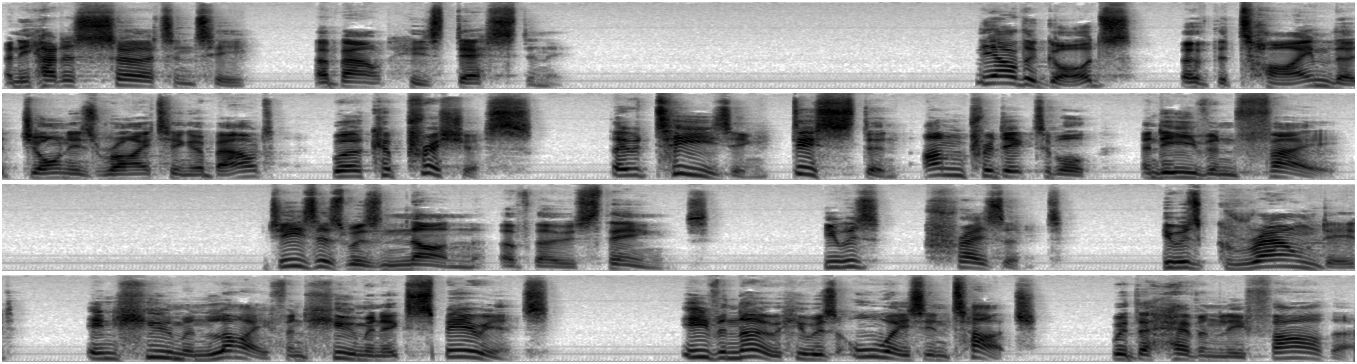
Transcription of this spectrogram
and he had a certainty about his destiny. The other gods of the time that John is writing about were capricious. They were teasing, distant, unpredictable, and even fey. Jesus was none of those things. He was present. He was grounded in human life and human experience. Even though he was always in touch with the Heavenly Father,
